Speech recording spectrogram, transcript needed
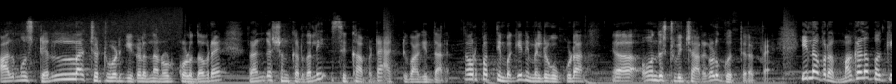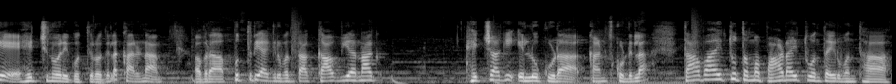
ಆಲ್ಮೋಸ್ಟ್ ಎಲ್ಲ ಚಟುವಟಿಕೆಗಳನ್ನು ನೋಡ್ಕೊಳ್ಳೋದವ್ರೆ ರಂಗಶಂಕರದಲ್ಲಿ ಸಿಕ್ಕಾಪಟ್ಟೆ ಆಕ್ಟಿವ್ ಆಗಿದ್ದಾರೆ. ಅವ್ರ ಪತ್ನಿ ಬಗ್ಗೆ ನಿಮ್ಮೆಲ್ಲರಿಗೂ ಕೂಡ ಒಂದಷ್ಟು ವಿಚಾರಗಳು ಗೊತ್ತಿರುತ್ತೆ. ಇನ್ನು ಅವರ ಮಗಳ ಬಗ್ಗೆ ಹೆಚ್ಚಿನವರಿಗೆ ಗೊತ್ತಿರೋದಿಲ್ಲ. ಕಾರಣ ಅವರ ಪುತ್ರಿಯಾಗಿರುವಂತಹ ಕಾವ್ಯ ನಾಗ್ ಹೆಚ್ಚಾಗಿ ಎಲ್ಲೂ ಕೂಡ ಕಾಣಿಸ್ಕೊಂಡಿಲ್ಲ. ತಾವಾಯಿತು, ತಮ್ಮ ಪಾಡಾಯಿತು ಅಂತ ಇರುವಂತಹ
